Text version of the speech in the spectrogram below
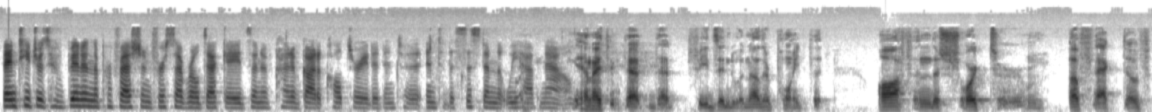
than teachers who've been in the profession for several decades and have kind of got acculturated into into the system that we have now. Yeah, and I think that that feeds into another point that often the short-term effect of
